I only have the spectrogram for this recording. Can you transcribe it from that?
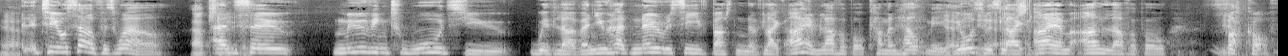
yeah. Yeah. to yourself as well. Absolutely. And so moving towards you with love and you had no receive button of like i am lovable come and help me yours was like absolutely. i am unlovable fuck off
